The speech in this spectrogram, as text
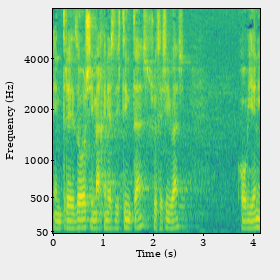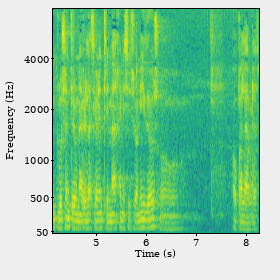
entre dos imágenes distintas, sucesivas, o bien incluso entre una relación entre imágenes y sonidos o, palabras.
